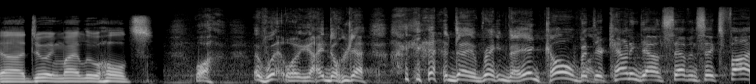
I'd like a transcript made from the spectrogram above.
uh, doing my Lou Holtz. Well, well, I don't get the rain man cold, but they're counting down seven, six, five.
